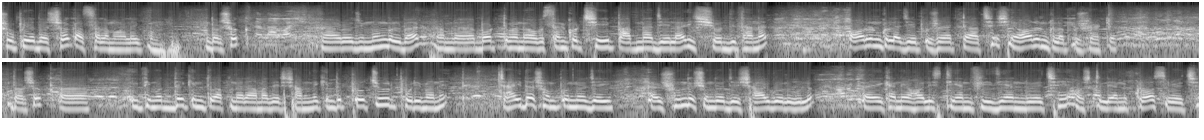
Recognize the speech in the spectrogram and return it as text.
সুপ্রিয় দর্শক, আসসালামু আলাইকুম। দর্শক রোজ মঙ্গলবার আমরা বর্তমানে অবস্থান করছি পাবনা জেলার ঈশ্বরদী থানার অরণকোলা যে পশুহাটটা আছে, সেই অরণকোলা পশুহাটে দর্শক ইতিমধ্যে কিন্তু আপনারা আমাদের সামনে কিন্তু প্রচুর পরিমাণে চাহিদা সম্পন্ন যেই সুন্দর সুন্দর যে সার গরুগুলো এখানে হলিস্টিয়ান ফ্রিজিয়ান রয়েছে অস্ট্রেলিয়ান ক্রস রয়েছে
